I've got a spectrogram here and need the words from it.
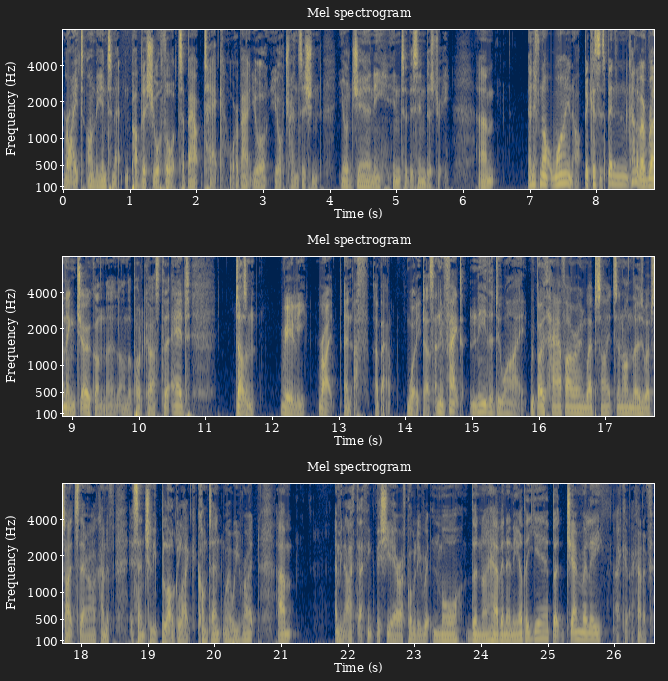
write on the internet and publish your thoughts about tech or about your your transition, your journey into this industry? Um, and if not, why not? Because it's been kind of a running joke on the on the podcast that Ed doesn't really write enough about what he does. And in fact, neither do I. We both have our own websites, and on those websites, there are kind of essentially blog like content where we write. Um, I mean, I, I, think this year I've probably written more than I have in any other year, but generally, I, can, I kind of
